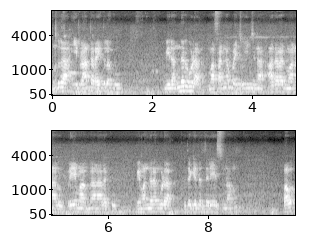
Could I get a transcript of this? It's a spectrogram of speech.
ముందుగా ఈ ప్రాంత రైతులకు మీరందరూ కూడా మా సంఘంపై చూపించిన ఆదరాభిమానాలు ప్రేమ అభిమానాలకు మేమందరం కూడా కృతజ్ఞతలు తెలియజేస్తున్నాము. పవ-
